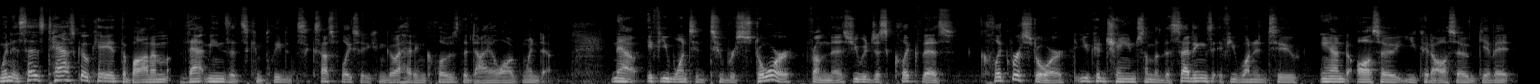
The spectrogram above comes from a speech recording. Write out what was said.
When it says task OK at the bottom, that means it's completed successfully, so you can go ahead and close the dialog window. Now, if you wanted to restore from this, you would just click this, click restore. You could change some of the settings if you wanted to, and also you could also give it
